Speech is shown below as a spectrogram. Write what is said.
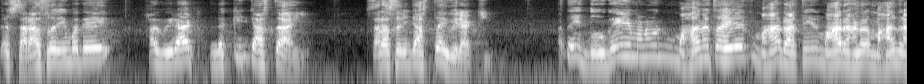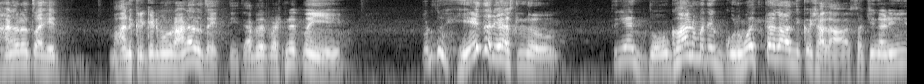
तर सरासरीमध्ये हा विराट नक्कीच जास्त आहे. सरासरी जास्त आहे विराटची. आता हे दोघेही म्हणून महानच आहेत महान राहतील महान राहणार महान राहणारच आहेत. महान क्रिकेट म्हणून राहणारच आहेत ते. त्याबद्दल प्रश्नच नाही आहे परंतु हे जरी असलं तरी या दोघांमध्ये गुणवत्ताचा निकष आला सचिन आणि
